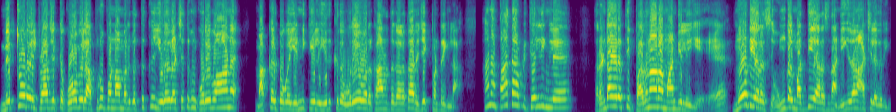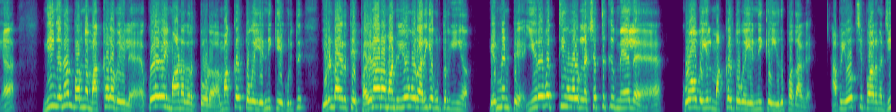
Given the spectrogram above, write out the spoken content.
மெட்ரோ ரயில் ப்ராஜெக்ட் கோவையில் அப்ரூவ் பண்ணாம இருக்கிறதுக்கு இருபது லட்சத்துக்கும் குறைவான மக்கள் தொகை எண்ணிக்கையில் இருக்கிற ஒரே ஒரு காரணத்துக்காக தான் ரிஜெக்ட் பண்றீங்களா? ஆனா பார்த்தா அப்படி தெரியலீங்களே. ரெண்டாயிரத்தி பதினாறாம் ஆண்டிலேயே மோடி அரசு உங்கள் மத்திய அரசு தான். நீங்க தானே ஆட்சியில் இருக்கிறீங்க. நீங்க தான் பாருங்க மக்களவையில கோவை மாநகரத்தோட மக்கள் தொகை எண்ணிக்கையை குறித்து இரண்டாயிரத்தி பதினாறாம் ஆண்டிலேயே ஒரு அறிக்கை கொடுத்துருக்கீங்க. என்னன்ட்டு? இருபத்தி ஓரு லட்சத்துக்கு மேல கோவையில் மக்கள் தொகை எண்ணிக்கை இருப்பதாக. அப்ப யோசிச்சு பாருங்க ஜி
